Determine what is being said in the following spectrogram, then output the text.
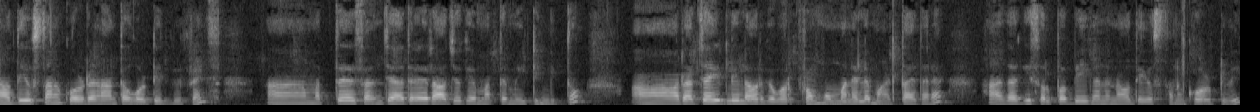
ನಾವು ದೇವಸ್ಥಾನಕ್ಕೆ ಹೊರಡೋಣ ಅಂತ ಹೊರಟಿದ್ವಿ ಫ್ರೆಂಡ್ಸ್ ಮತ್ತು ಸಂಜೆ ಆದರೆ ರಾಜುಗೆ ಮತ್ತೆ ಮೀಟಿಂಗ್ ಇತ್ತು. ರಜೆ ಇರಲಿಲ್ಲ, ಅವ್ರಿಗೆ ವರ್ಕ್ ಫ್ರಮ್ ಹೋಮ್ ಮನೆಯಲ್ಲೇ ಮಾಡ್ತಾ ಇದ್ದಾರೆ. ಹಾಗಾಗಿ ಸ್ವಲ್ಪ ಬೇಗನೆ ನಾವು ದೇವಸ್ಥಾನಕ್ಕೆ ಹೊರಟಿವಿ.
